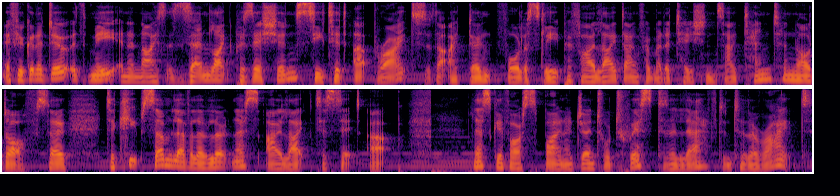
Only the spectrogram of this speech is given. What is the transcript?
If you're going to do it with me in a nice Zen like position, seated upright, so that I don't fall asleep, if I lie down for meditations, I tend to nod off. So, to keep some level of alertness, I like to sit up. Let's give our spine a gentle twist to the left and to the right.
